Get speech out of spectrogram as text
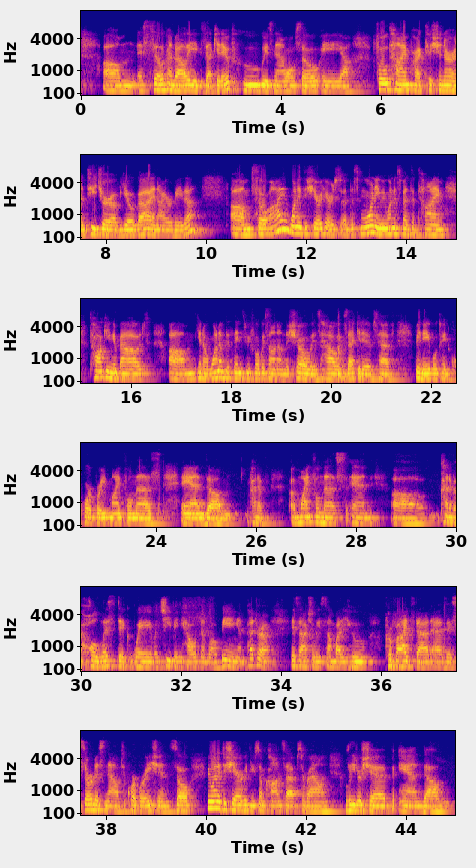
um, a Silicon Valley executive who is now also a uh, full time practitioner and teacher of yoga and Ayurveda. Um, so, I wanted to share here so this morning, we want to spend some time talking about. Um, you know, one of the things we focus on on the show is how executives have been able to incorporate mindfulness and um, kind of a mindfulness and uh, kind of a holistic way of achieving health and well-being. And Petra is actually somebody who provides that as a service now to corporations. So we wanted to share with you some concepts around leadership and, um,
